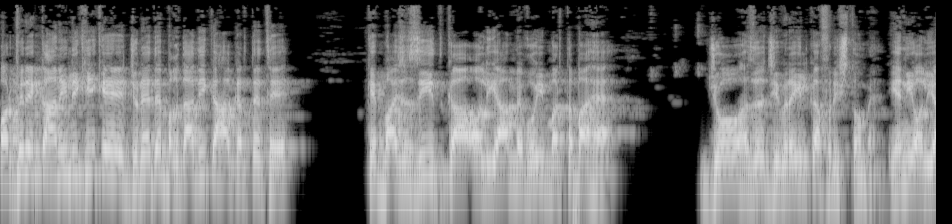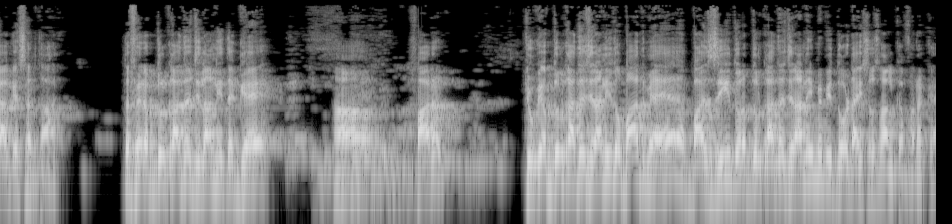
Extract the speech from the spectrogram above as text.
اور پھر ایک کہانی لکھی کہ جنید بغدادی کہا کرتے تھے کہ باجزید کا اولیاء میں وہی مرتبہ ہے جو حضرت جبرائیل کا فرشتوں میں یعنی اولیاء کے سردار۔ تو پھر عبد القادر جلانی تک گئے۔ ہاں فارغ۔ کیونکہ عبد القادر جلانی تو بعد میں آئے ہیں۔ بازید اور عبد القادر جلانی میں بھی دو ڈھائی سو سال کا فرق ہے۔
